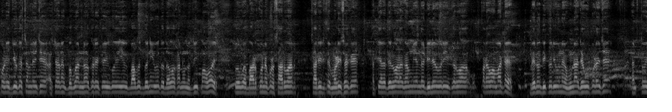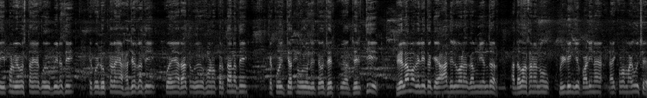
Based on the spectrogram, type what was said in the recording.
પણ એજ્યુકેશન લે છે. અચાનક ભગવાન ન કરે કે કોઈ બાબત બની હોય તો દવાખાનું નજીકમાં હોય તો બાળકોને પણ સારવાર સારી રીતે મળી શકે. અત્યારે દેલવાડા ગામની અંદર ડિલિવરી કરવા, કરાવવા માટે બેનો દીકરીઓને ઉના જવું પડે છે. અને તો એ પણ વ્યવસ્થા અહીંયા કોઈ ઊભી નથી. કે કોઈ ડૉક્ટર અહીંયા હાજર નથી, કોઈ અહીંયા રાત વિહોણો કરતા નથી, કે કોઈ જાતનું ઓલું નથી. તો જે જેથી વહેલામાં વહેલી તકે આ દેલવાડા ગામની અંદર આ દવાખાનાનું બિલ્ડિંગ જે પાડીને નાખવામાં આવ્યું છે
